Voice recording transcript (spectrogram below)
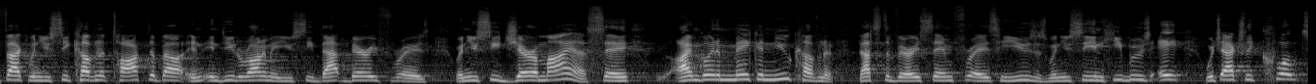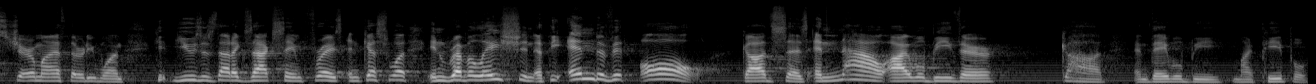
fact, when you see covenant talked about in, in, Deuteronomy, you see that very phrase. When you see Jeremiah say, I'm going to make a new covenant, that's the very same phrase he uses. When you see in Hebrews 8, which actually quotes Jeremiah 31, he uses that exact same phrase. And guess what? In Revelation, at the end of it all, God says, And now I will be their God, and they will be my people.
